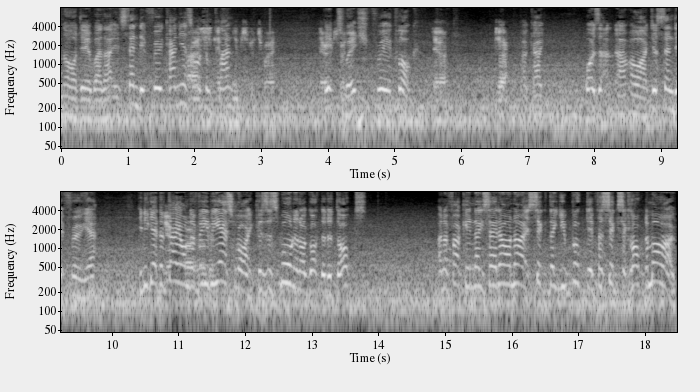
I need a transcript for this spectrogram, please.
No idea where that is. Send it through, can you, so Uh, I can it's plan? Ipswich way. Near Ipswich, 3 o'clock. Yeah. Yeah. Okay. What is it? Uh, all right, just send it through, yeah? Can you get the Yeah, day on the right. VBS right? Because this morning I got to the docks and the fucking they said, oh no, it's six, that you booked it for 6 o'clock tomorrow.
